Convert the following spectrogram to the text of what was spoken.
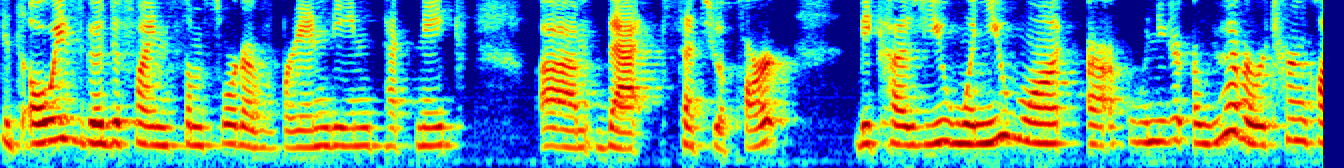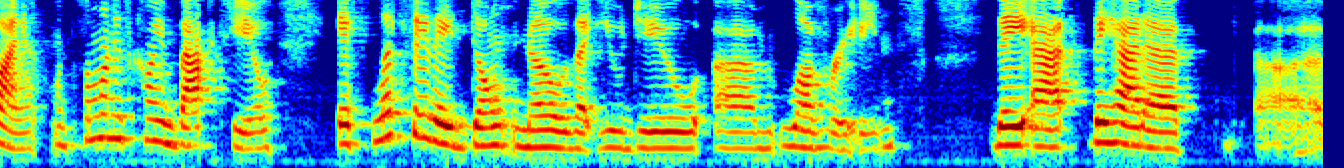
it's always good to find some sort of branding technique um, that sets you apart. because you when you want or when you you have a return client when someone is coming back to you if let's say they don't know that you do um, love readings they at they had a uh,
